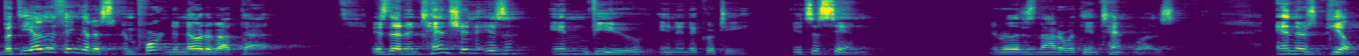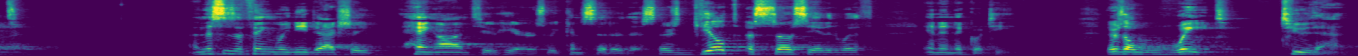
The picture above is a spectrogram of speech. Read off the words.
but the other thing that is important to note about that is that intention isn't in view in iniquity, it's a sin. It really doesn't matter what the intent was. And there's guilt. And this is a thing we need to actually hang on to here as we consider this. There's guilt associated with an iniquity, there's a weight to that.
